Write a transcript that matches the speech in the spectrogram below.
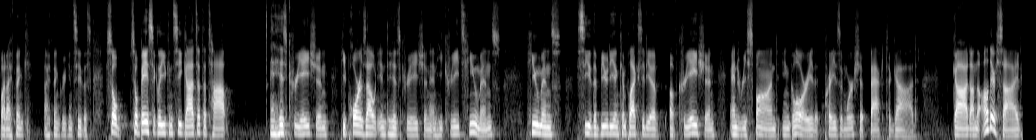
but I think I think we can see this. So so basically you can see God's at the top and his creation, he pours out into his creation and he creates humans. Humans see the beauty and complexity of, of creation and respond in glory that praise and worship back to God. God, on the other side,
